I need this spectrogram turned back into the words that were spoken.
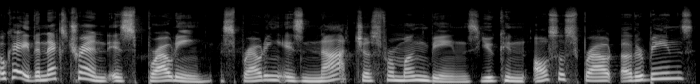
Okay, the next trend is sprouting. Sprouting is not just for mung beans. You can also sprout other beans,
